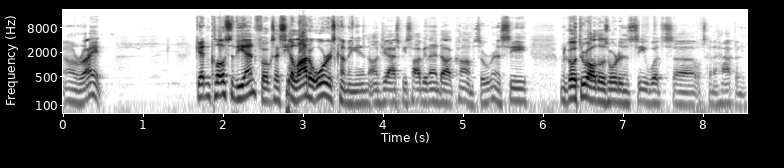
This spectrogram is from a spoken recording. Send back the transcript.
All right. Getting close to the end, folks. I see a lot of orders coming in on jaspyshobbyland.com. So we're going to see, I'm going to go through all those orders and see what's, uh, what's going to happen.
